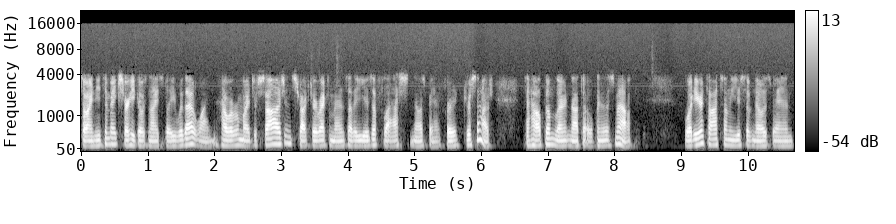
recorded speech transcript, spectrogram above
So I need to make sure he goes nicely without one. However, my dressage instructor recommends that I use a flash noseband for dressage to help him learn not to open his mouth. What are your thoughts on the use of nosebands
